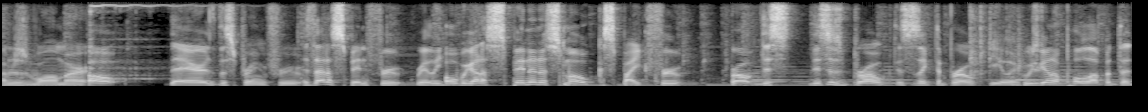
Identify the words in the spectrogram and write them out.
I'm just Walmart. Oh, there's the spring fruit. Is that a spin fruit? Really? Oh, we got a spin and a smoke. A spike fruit. Bro, this this is broke. This is like the broke dealer. Who's gonna pull up with the,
